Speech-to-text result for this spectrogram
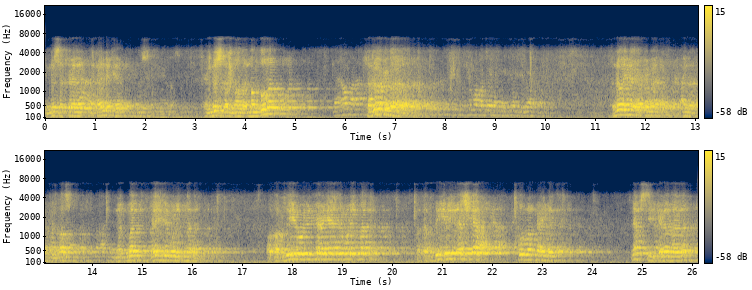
النسخة فعلا قال لك النسخة المنظومة. خلوها كده. خلوها هنا كما على الأصل. نقمة يجلب نقمة. وتقدير للفعل يجلب نقمة. وتقدير الأشياء قرا بعيدة نفس الكلام هذا؟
